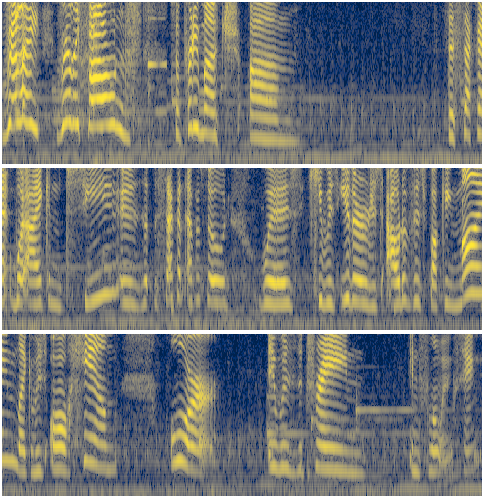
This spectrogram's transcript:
really, really phones. So pretty much, um, the second what I can see is that the second episode was he was either just out of his fucking mind, like it was all him, or it was the train influencing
